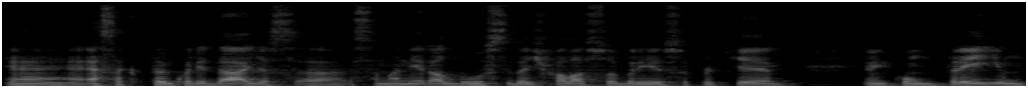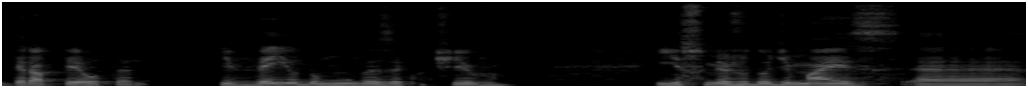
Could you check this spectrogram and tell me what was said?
É, essa tranquilidade, essa, essa maneira lúcida de falar sobre isso, porque eu encontrei um terapeuta que veio do mundo executivo e isso me ajudou demais. É,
